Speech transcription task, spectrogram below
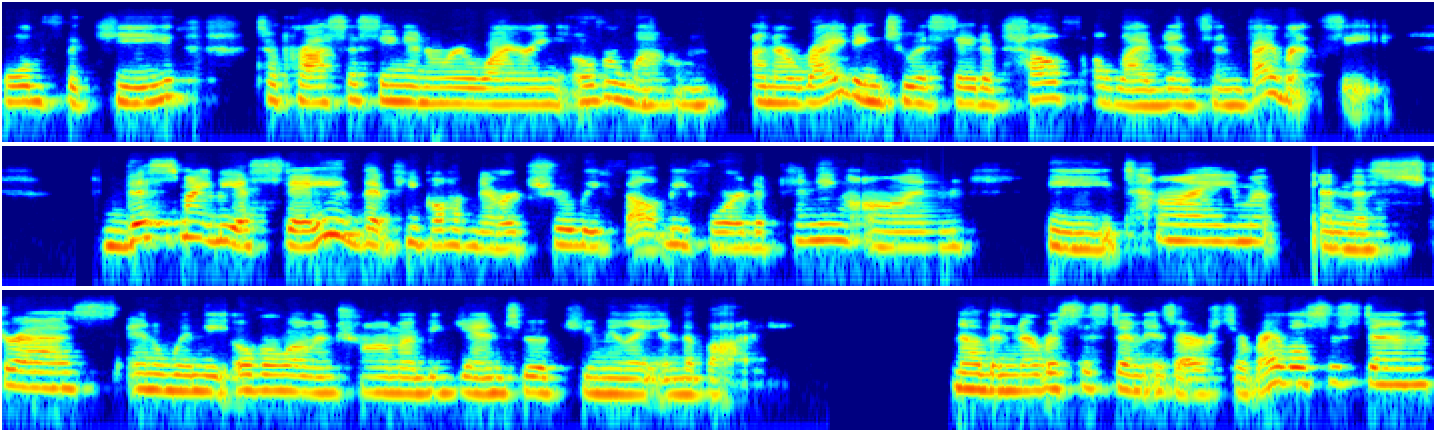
holds the key to processing and rewiring overwhelm and arriving to a state of health, aliveness, and vibrancy. This might be a state that people have never truly felt before, depending on the time and the stress and when the overwhelm and trauma began to accumulate in the body. Now, the nervous system is our survival system.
